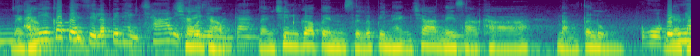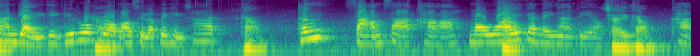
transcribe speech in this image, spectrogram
มนะครับอันนี้ก็เป็นศิลปินแห่งชาติอีกใช่คนหนึคงรับเหมือนกันหนังชินก็เป็นศิลปินแห่งชาติในสาขาหนังตะลุงโอ้โหเป็นนะครับงานใหญ่จริงๆที่รวบครับรวมเอาศิลปินแห่งชาติครับ ทั้งสามสาขามาไว้ครับกันในงานเดียว ใช่ครับค่ะ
